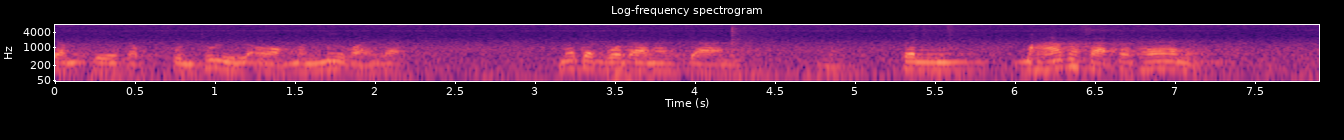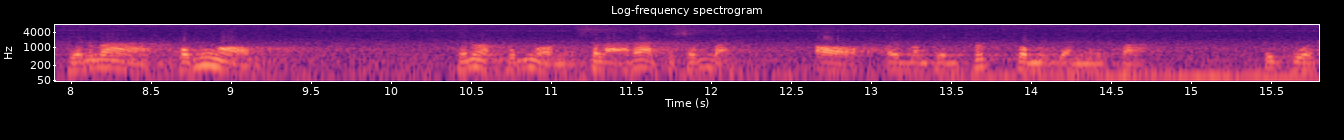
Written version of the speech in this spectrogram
จำเจกับฝุ่นทุลีละอองมันไม่ไหวแล้วแม้แต่โบราณอาจารย์ เป็นมหากษัตริย์แท้เนี่ยเห็นว่าผมงอก เห็นว่าผมงอกเนี่ยสละราชสมบัติออกไปบำเพ็ญพรตพรหมจรรย์ในป่าไปบวช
